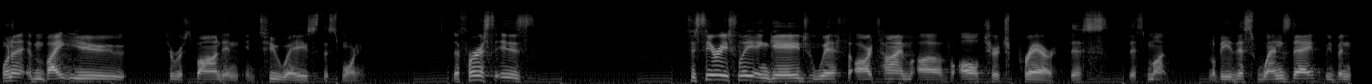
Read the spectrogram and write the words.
I want to invite you to respond in, in two ways this morning. The first is to seriously engage with our time of all church prayer this, this month. It'll be this Wednesday. We've been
